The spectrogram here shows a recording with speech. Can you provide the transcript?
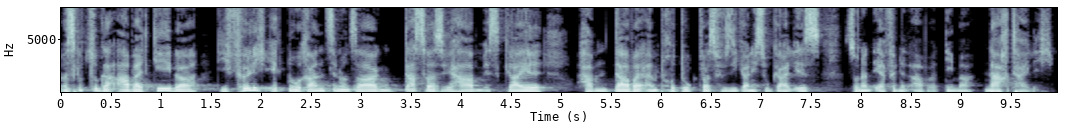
Und es gibt sogar Arbeitgeber, die völlig ignorant sind und sagen, das, was wir haben, ist geil, haben dabei ein Produkt, was für sie gar nicht so geil ist, sondern eher für den Arbeitnehmer nachteilig.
